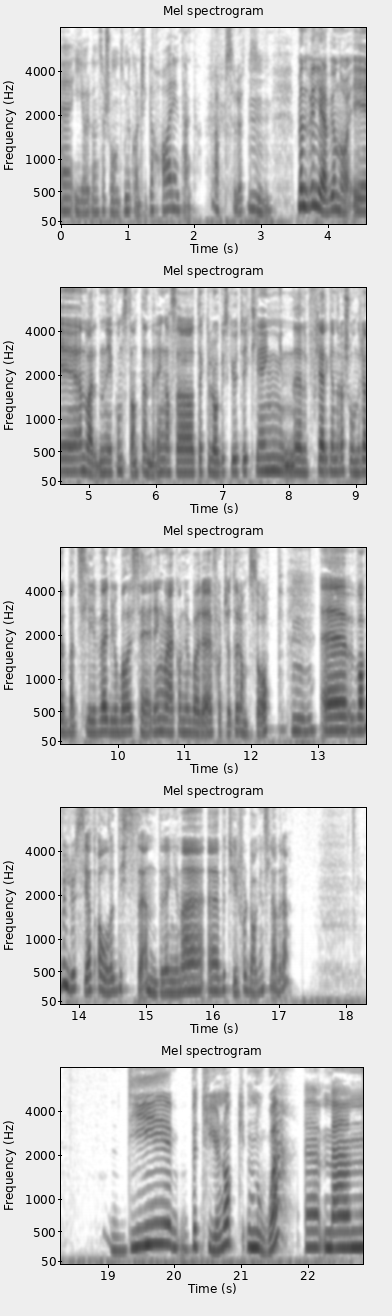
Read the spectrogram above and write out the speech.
eh, i organisasjonen som du kanskje ikke har internt. Absolutt. Mm. Men vi lever jo nå i en verden i konstant endring. Altså teknologisk utvikling, flere generasjoner i arbeidslivet, globalisering, og jeg kan jo bare fortsette å ramse opp. Mm. Eh, hva vil du si at alle disse endringene eh, betyr for dagens ledere? De betyr nok noe. Eh, men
